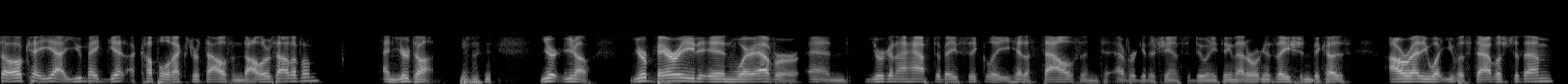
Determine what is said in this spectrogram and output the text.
So okay, yeah, you may get a couple of extra thousand dollars out of them, and you're done. you're you know you're buried in wherever, and you're to have to basically hit a thousand to ever get a chance to do anything in that organization because already what you've established to them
